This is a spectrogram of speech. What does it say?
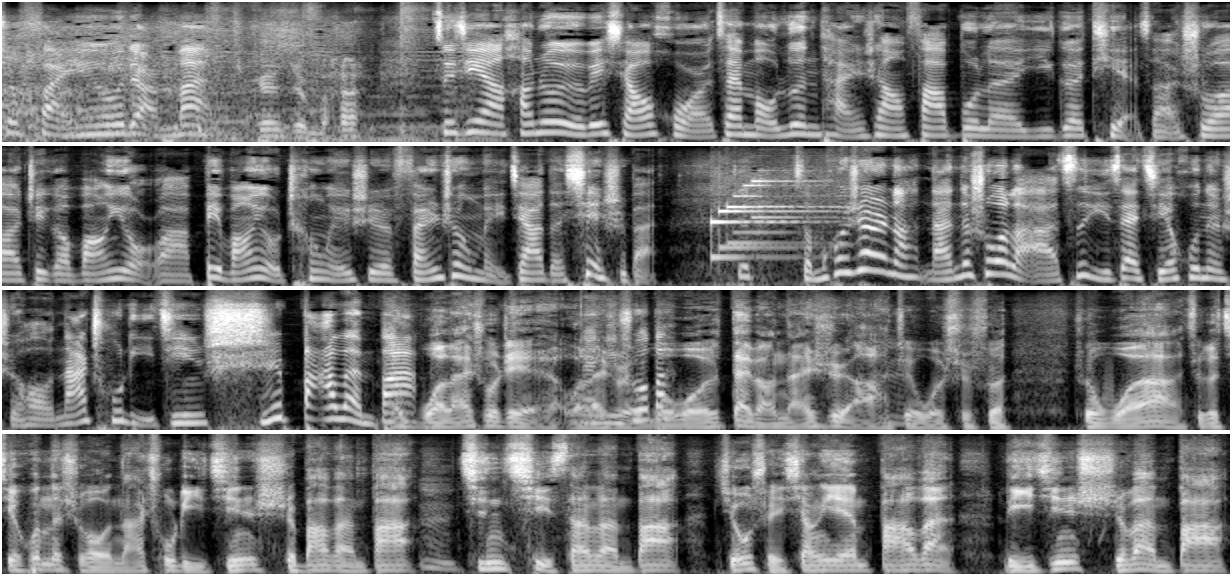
这反应有点慢。干什么？最近啊，杭州有位小伙在某论坛上发布了一个帖子，说这个网友啊被网友称为是樊胜美家的现实版，就怎么回事呢？男的说了啊，自己在结婚的时候拿出礼金十八万八，我来说这，我来说，我我代表男士啊，这我是说，说我啊，这个结婚的时候拿出礼金十八万八，金器三万八，酒水香烟八万，礼金十万八，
